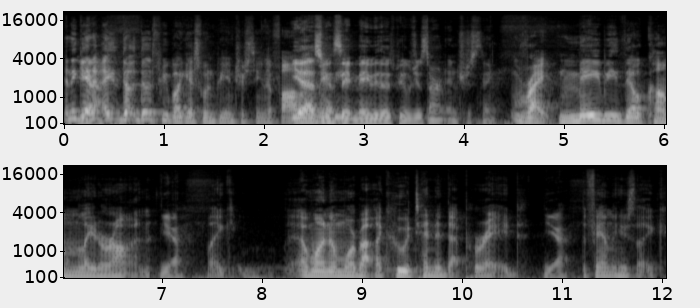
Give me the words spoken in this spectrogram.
And again, Yeah. I, th- those people I guess wouldn't be interesting to follow. Yeah, I was gonna say maybe those people just aren't interesting. right. Maybe they'll come later on. Yeah. Like, I want to know more about like who attended that parade. Yeah. the family who's like,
